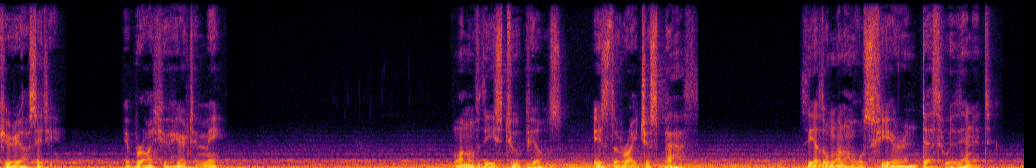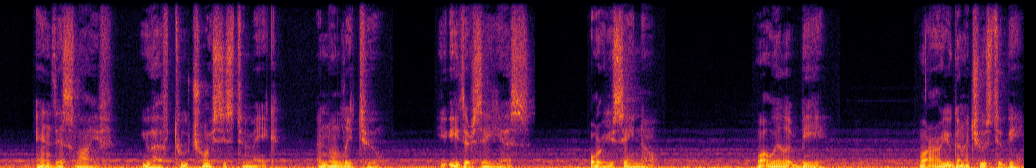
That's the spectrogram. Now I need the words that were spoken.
Curiosity. It brought you here to me. One of these two pills is the righteous path. The other one holds fear and death within it. In this life, you have two choices to make, and only two. You either say yes, or you say no. What will it be? What are you gonna choose to be?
